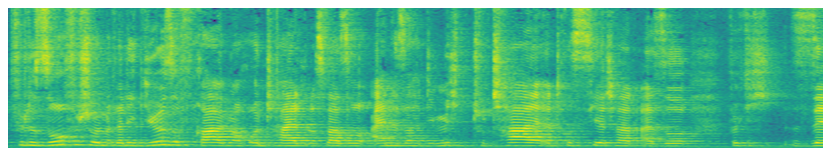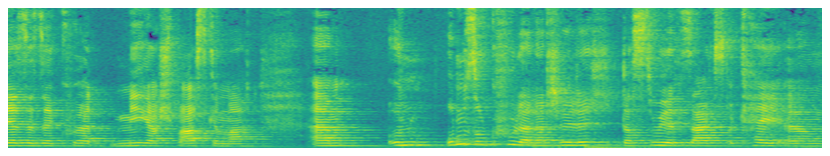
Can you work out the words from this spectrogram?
philosophische und religiöse Fragen auch unterhalten. Das war so eine Sache, die mich total interessiert hat. Also wirklich sehr, sehr, sehr cool, hat mega Spaß gemacht. Ähm, und umso cooler natürlich, dass du jetzt sagst, okay, ähm,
